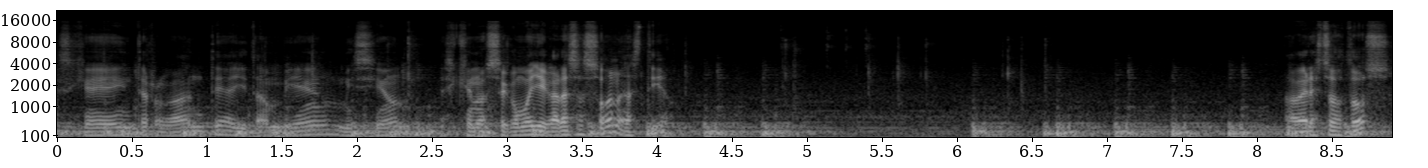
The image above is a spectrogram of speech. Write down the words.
Es que hay interrogante allí también. Misión. Es que no sé cómo llegar a esas zonas, tío. A ver estos dos.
